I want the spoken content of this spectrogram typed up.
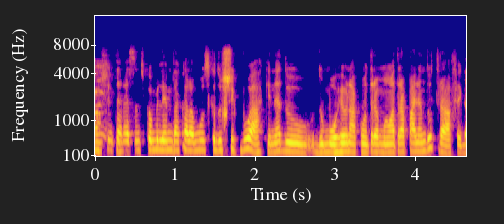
acho interessante que eu me lembro daquela música do Chico Buarque, né? Do, do Morreu na Contramão atrapalhando o tráfego.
